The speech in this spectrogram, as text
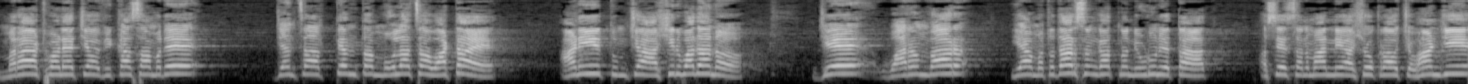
मराठवाड्याच्या विकासामध्ये ज्यांचा अत्यंत मोलाचा वाटा आहे आणि तुमच्या आशीर्वादानं जे वारंवार या मतदारसंघातनं निवडून येतात असे सन्मान्य अशोकराव चव्हाणजी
